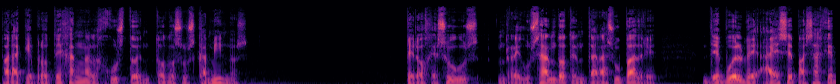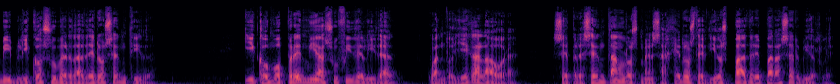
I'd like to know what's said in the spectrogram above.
para que protejan al justo en todos sus caminos. Pero Jesús, rehusando tentar a su Padre, devuelve a ese pasaje bíblico su verdadero sentido. Y como premio a su fidelidad, cuando llega la hora, se presentan los mensajeros de Dios Padre para servirle.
